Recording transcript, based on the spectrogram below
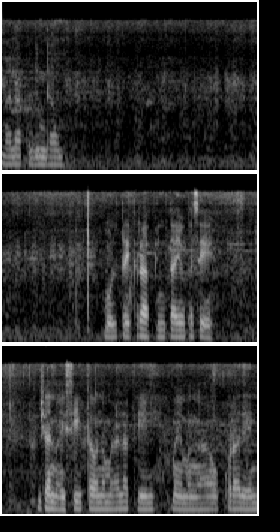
Lalapad yung dahon. Multi cropping tayo kasi Diyan may sitaw na malalaki, may mga okra din.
